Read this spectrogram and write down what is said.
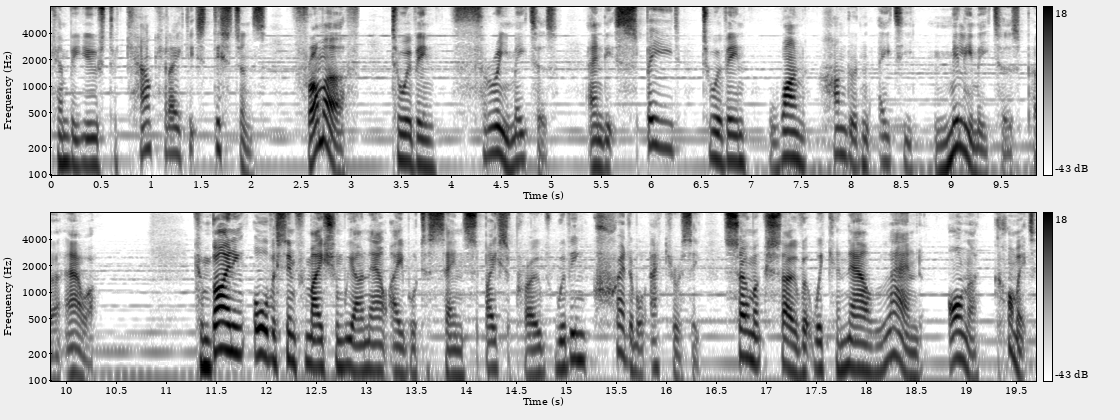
can be used to calculate its distance from Earth to within 3 metres and its speed to within 180 millimetres per hour. Combining all this information, we are now able to send space probes with incredible accuracy, so much so that we can now land on a comet,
